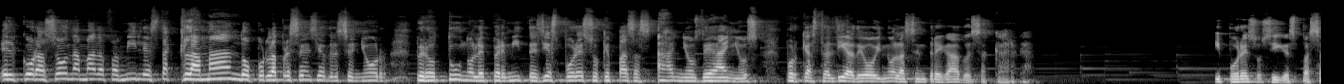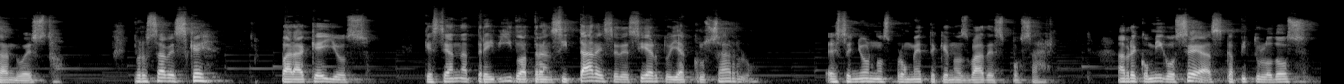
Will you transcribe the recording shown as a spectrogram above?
El corazón, amada familia, está clamando por la presencia del Señor, pero tú no le permites y es por eso que pasas años de años, porque hasta el día de hoy no le has entregado esa carga. Y por eso sigues pasando esto. Pero ¿sabes qué? Para aquellos que se han atrevido a transitar ese desierto y a cruzarlo, el Señor nos promete que nos va a desposar. Abre conmigo Oseas capítulo 2,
